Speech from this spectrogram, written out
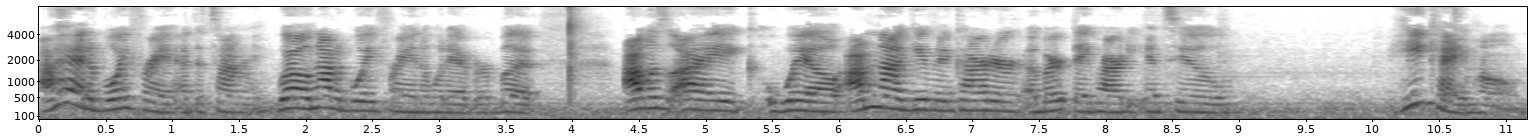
I had a boyfriend at the time. Well, not a boyfriend or whatever, but I was like, well, I'm not giving Carter a birthday party until he came home.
